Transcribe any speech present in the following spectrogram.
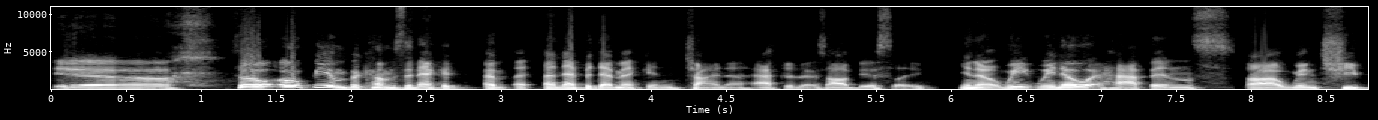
Yeah. So opium becomes an eco- um, an epidemic in China after this. Obviously, you know we we know what happens uh, when cheap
